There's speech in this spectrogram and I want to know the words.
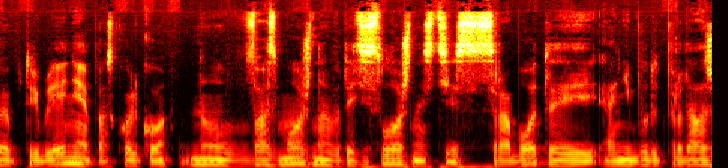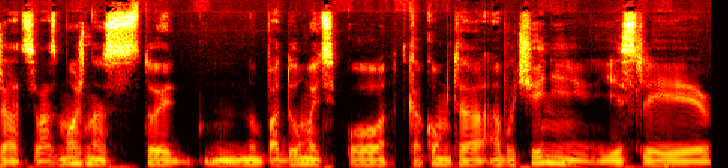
свое потребление, поскольку, ну, возможно, вот эти сложности с работой, они будут продолжаться. Возможно, стоит ну, подумать о каком-то обучении, если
